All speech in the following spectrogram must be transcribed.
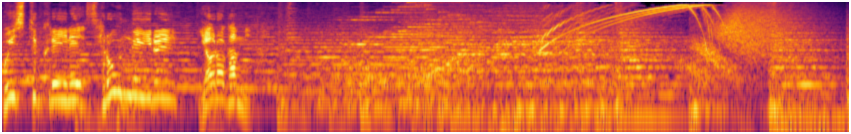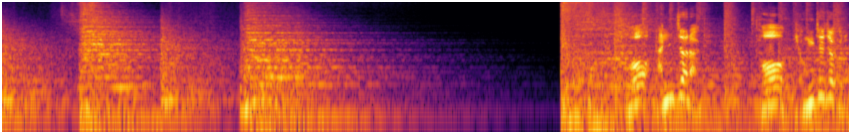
호이스트 크레인의 새로운 내일을 열어갑니다. 더 안전하게, 더 경제적으로,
